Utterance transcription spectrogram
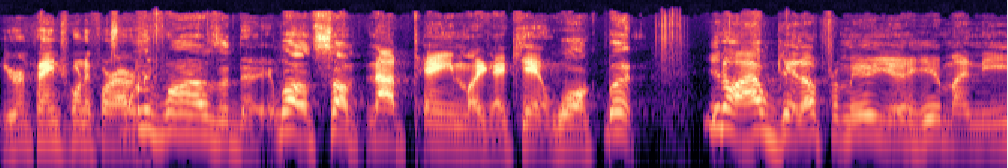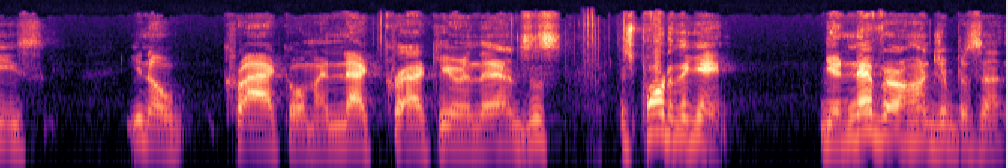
You're in pain 24 hours. 24 hours a day. Well, some not pain like I can't walk, but you know, I'll get up from here, you hear my knees, you know, crack or my neck crack here and there. It's just it's part of the game. You're never 100%. when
